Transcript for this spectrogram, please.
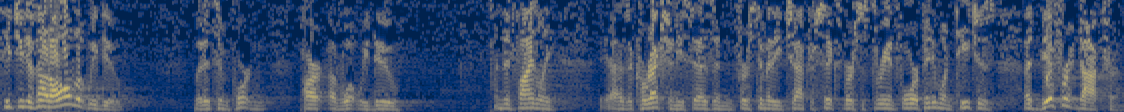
Teaching is not all that we do, but it's an important part of what we do. And then finally, as a correction, he says in 1 Timothy chapter 6, verses 3 and 4, if anyone teaches a different doctrine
